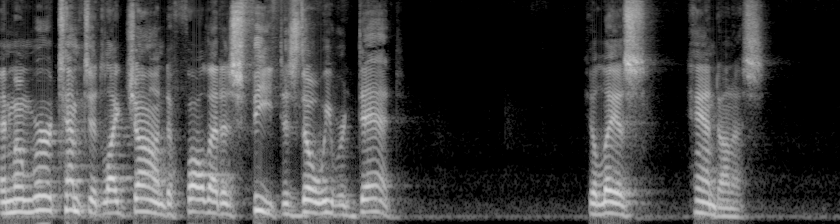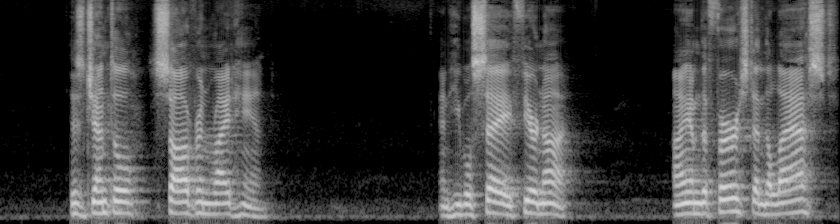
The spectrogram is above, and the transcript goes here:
And when we're tempted, like John, to fall at His feet as though we were dead, He'll lay His hand on us, His gentle, sovereign right hand. And He will say, Fear not, I am the first and the last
